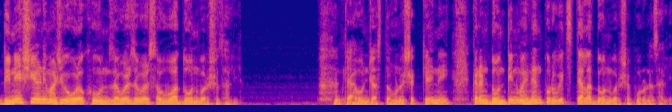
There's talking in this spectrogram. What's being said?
दिनेशी आणि माझी ओळख होऊन जवळजवळ सव्वा दोन वर्ष झाली. त्याहून जास्त होणं शक्यही नाही कारण दोन तीन महिन्यांपूर्वीच त्याला दोन वर्ष पूर्ण झाली.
